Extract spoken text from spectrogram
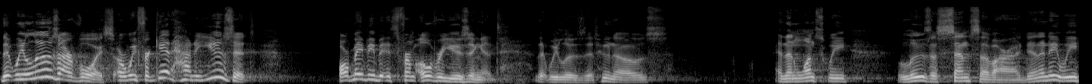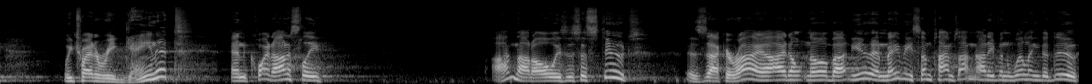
that we lose our voice or we forget how to use it, or maybe it's from overusing it that we lose it. Who knows? And then once we lose a sense of our identity, we, we try to regain it. And quite honestly, I'm not always as astute as Zechariah. I don't know about you, and maybe sometimes I'm not even willing to do.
